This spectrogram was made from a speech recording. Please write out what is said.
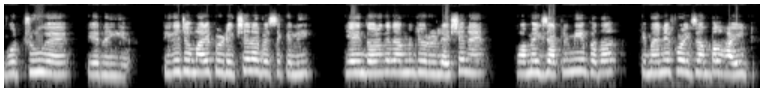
वो ट्रू है या नहीं है। ठीक है, जो हमारी प्रोडिक्शन है बेसिकली या इन दोनों के दरमियान जो रिलेशन है, वो हमें एग्जैक्टली नहीं पता कि मैंने फॉर एग्जांपल हाइट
